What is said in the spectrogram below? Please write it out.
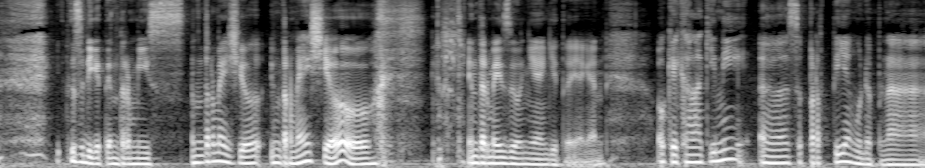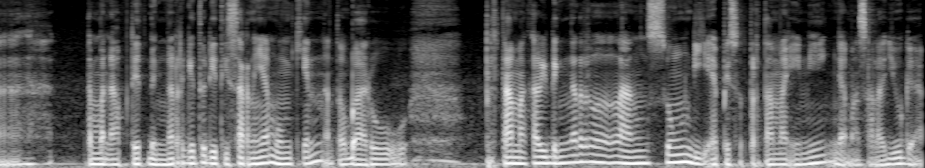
itu sedikit intermis intermezzo intermezzo intermezzonya gitu ya kan. Oke kala kini uh, seperti yang udah pernah teman update denger gitu di teasernya mungkin atau baru pertama kali denger langsung di episode pertama ini nggak masalah juga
